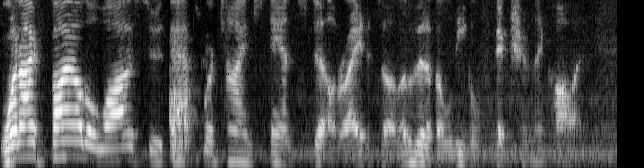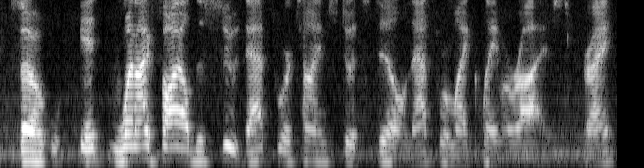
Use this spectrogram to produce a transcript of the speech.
When I filed a lawsuit, that's where time stands still, right? It's a little bit of a legal fiction, they call it. So it when I filed the suit, that's where time stood still, and that's where my claim arised, right?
